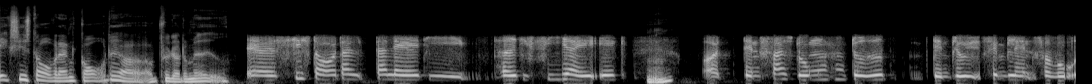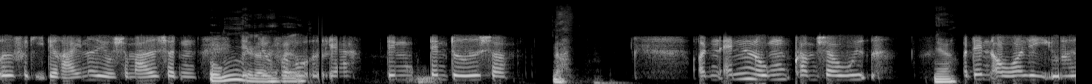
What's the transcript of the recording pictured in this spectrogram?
æg sidste år? Hvordan går det, og, og følger du med i det? øh, sidste år, der, der lagde de, havde de fire æg, Mhm. og den første unge, hun døde, den blev simpelthen forvåget, fordi det regnede jo så meget, så den, Ungen, den eller blev forvåget. Ja, den, den døde så. Nå, Og den anden unge kom så ud, ja. og den overlevede.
